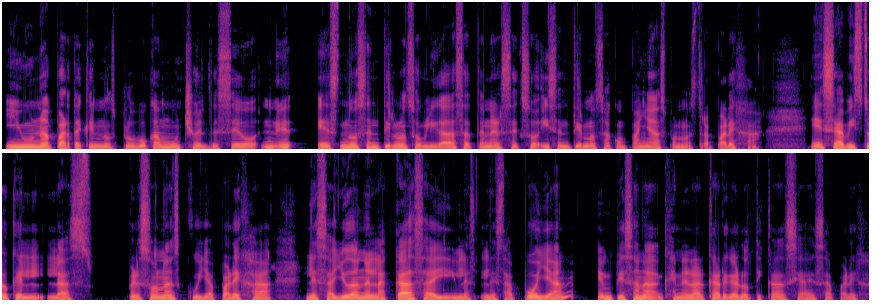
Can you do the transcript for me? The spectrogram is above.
Y una parte que nos provoca mucho el deseo es no sentirnos obligadas a tener sexo y sentirnos acompañadas por nuestra pareja. Eh, se ha visto que las personas cuya pareja les ayudan en la casa y les, les apoyan, empiezan a generar carga erótica hacia esa pareja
